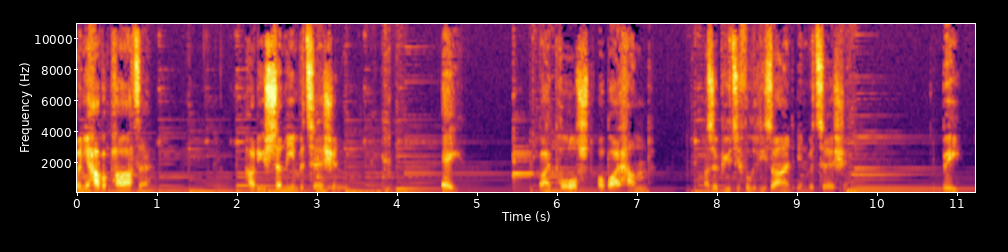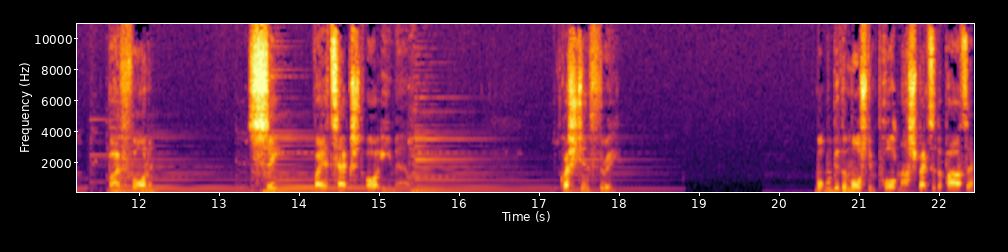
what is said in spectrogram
When you have a party, how do you send the invitation? A. By post or by hand as a beautifully designed invitation. B. By phone. C via text or email. Question 3. What would be the most important aspect of the party?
